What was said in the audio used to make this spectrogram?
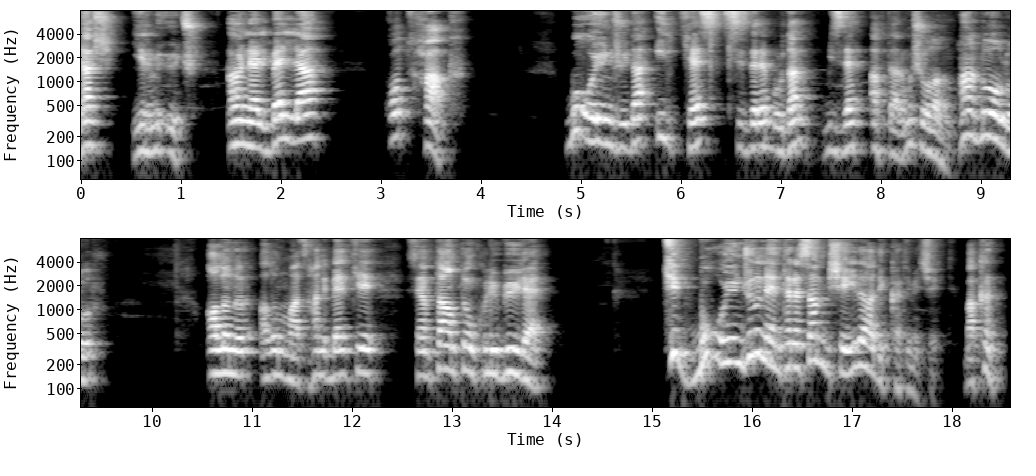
Yaş 23. Arnel Bella Kothap. Bu oyuncuyu da ilk kez sizlere buradan bizler aktarmış olalım. Ha ne olur? Alınır alınmaz. Hani belki Southampton kulübüyle ki bu oyuncunun enteresan bir şeyi daha dikkatimi çekti. Bakın.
